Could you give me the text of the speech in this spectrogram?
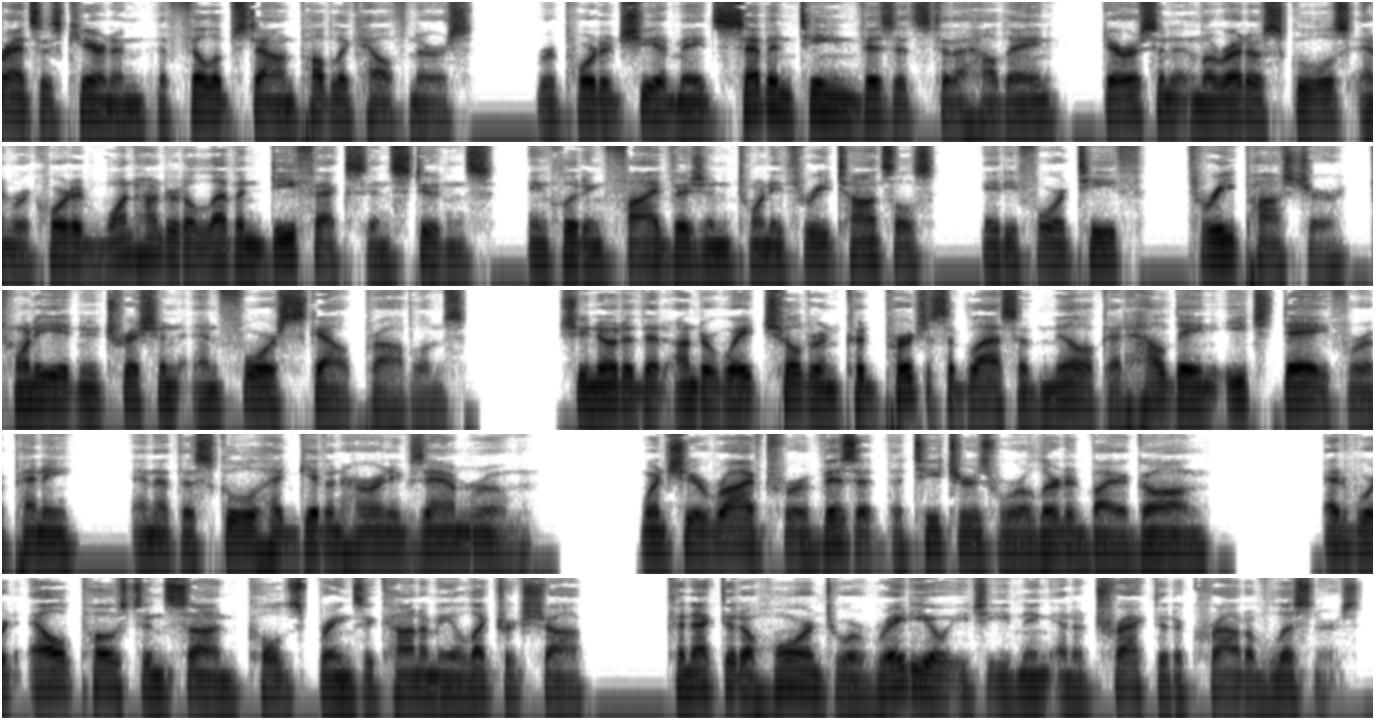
Frances Kiernan, the Philipstown public health nurse, reported she had made 17 visits to the Haldane, Garrison, and Loretto schools and recorded 111 defects in students, including 5 vision, 23 tonsils, 84 teeth, 3 posture, 28 nutrition, and 4 scalp problems. She noted that underweight children could purchase a glass of milk at Haldane each day for a penny, and that the school had given her an exam room. When she arrived for a visit, the teachers were alerted by a gong. Edward L. Post and Son, Cold Springs Economy Electric Shop, connected a horn to a radio each evening and attracted a crowd of listeners.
